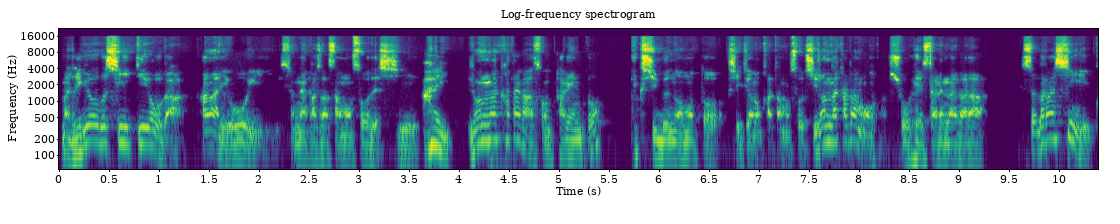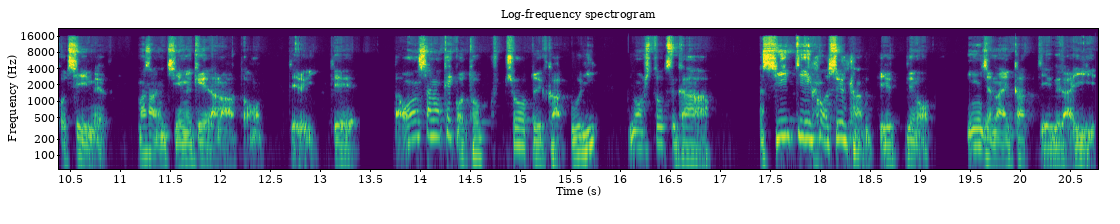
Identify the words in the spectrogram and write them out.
まあ、事業部 CTO がかなり多いですよね。中澤さんもそうですし、はい、いろんな方がそのタレント、福祉部の元 CTO の方もそうですし、いろんな方も招聘されながら、素晴らしいこうチーム、まさにチーム系だなと思っていて、御社の結構特徴というか、売りの一つが、CTO 集団って言ってもいいんじゃないかっていうぐらい、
